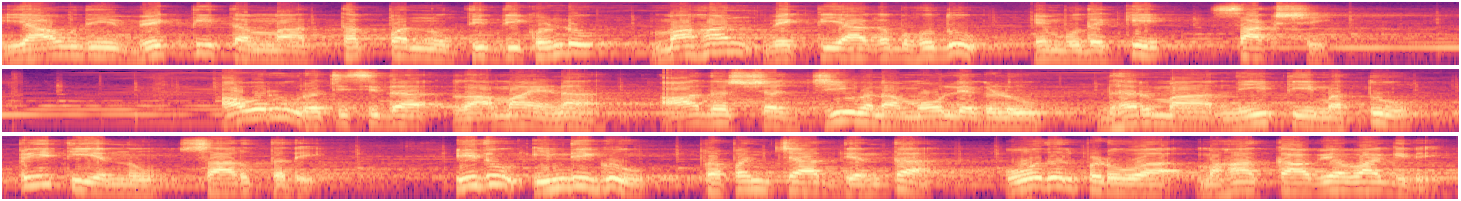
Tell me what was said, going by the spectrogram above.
ಯಾವುದೇ ವ್ಯಕ್ತಿ ತಮ್ಮ ತಪ್ಪನ್ನು ತಿದ್ದಿಕೊಂಡು ಮಹಾನ್ ವ್ಯಕ್ತಿಯಾಗಬಹುದು ಎಂಬುದಕ್ಕೆ ಸಾಕ್ಷಿ. ಅವರು ರಚಿಸಿದ ರಾಮಾಯಣ ಆದರ್ಶ ಜೀವನ ಮೌಲ್ಯಗಳು, ಧರ್ಮ, ನೀತಿ ಮತ್ತು ಪ್ರೀತಿಯನ್ನು ಸಾರುತ್ತದೆ. ಇದು ಇಂದಿಗೂ ಪ್ರಪಂಚಾದ್ಯಂತ ಓದಲ್ಪಡುವ ಮಹಾಕಾವ್ಯವಾಗಿದೆ.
